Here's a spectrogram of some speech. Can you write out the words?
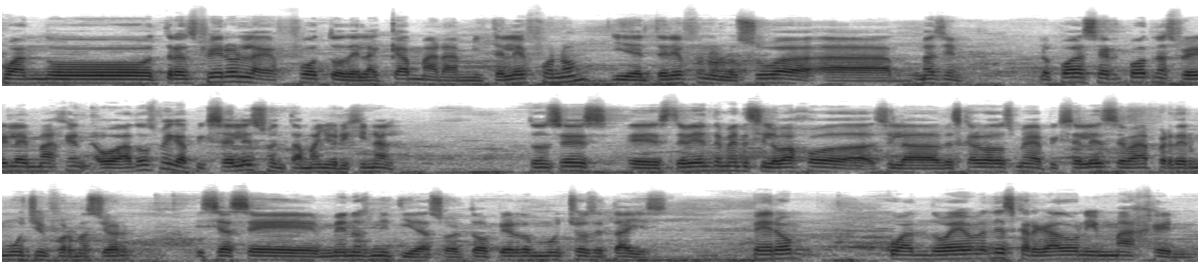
cuando transfiero la foto de la cámara a mi teléfono y del teléfono lo subo a, más bien, lo puedo hacer, puedo transferir la imagen o a 2 megapíxeles o en tamaño original. Entonces, este, evidentemente si lo bajo, si la descargo a 2 megapíxeles se va a perder mucha información y se hace menos nítida, sobre todo pierdo muchos detalles. Pero cuando he descargado una imagen,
